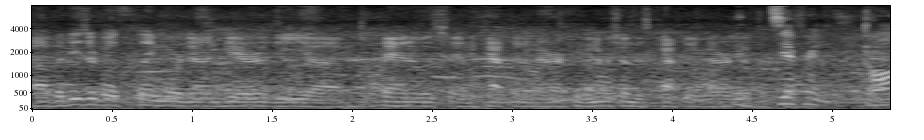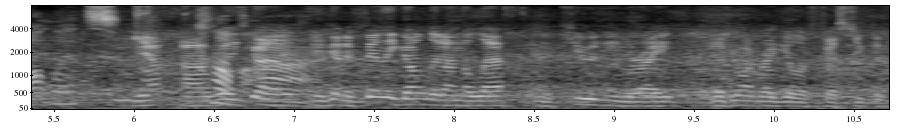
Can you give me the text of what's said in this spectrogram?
Uh, but these are both Claymore down here, the uh, Thanos and the Captain America. We've never shown this Captain America. before. Different gauntlets. Yep. Uh, well, he's got on. a, he's got a Finley gauntlet on the left and a Cute on the right. And if you want regular fist, you can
